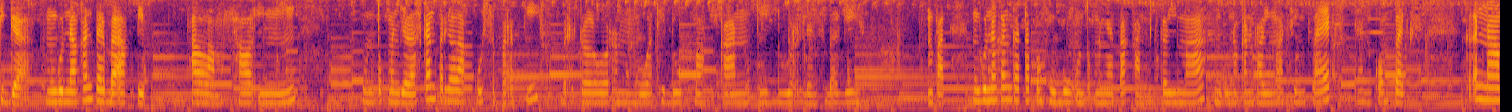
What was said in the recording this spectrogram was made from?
3. Menggunakan verba aktif alam. Hal ini untuk menjelaskan perilaku seperti bertelur, membuat hidup, makan, tidur, dan sebagainya. 4. Menggunakan kata penghubung untuk menyatakan. Kelima, menggunakan kalimat simpleks dan kompleks. Keenam,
